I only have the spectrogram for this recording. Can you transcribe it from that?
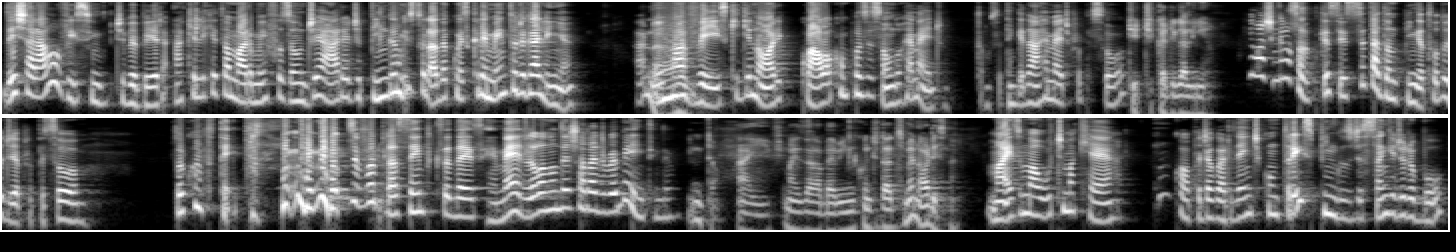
Deixará o vício de beber aquele que tomar uma infusão diária de pinga misturada com excremento de galinha. Ah, não. Uma vez que ignore qual a composição do remédio. Então você tem que dar remédio pra pessoa. Titica de galinha. Eu acho engraçado, porque assim, se você tá dando pinga todo dia pra pessoa, por quanto tempo? Entendeu? Se for pra sempre que você der esse remédio, ela não deixará de beber, entendeu? Então, aí, mas ela bebe em quantidades menores, né? Mais uma última que é um copo de aguardente com três pingos de sangue de urubu,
